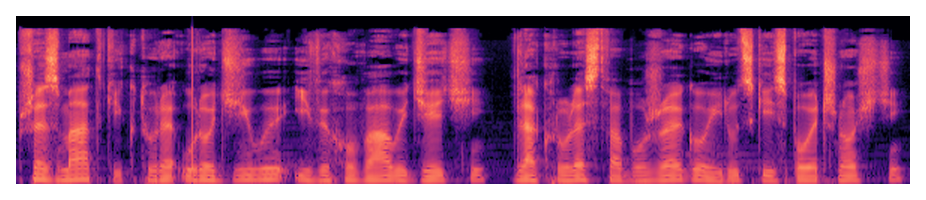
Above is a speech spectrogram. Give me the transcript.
Przez matki, które urodziły i wychowały dzieci dla Królestwa Bożego i ludzkiej społeczności,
